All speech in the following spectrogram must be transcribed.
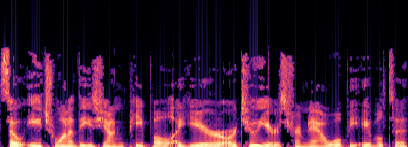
So each one of these young people, a year or two years from now, will be able to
